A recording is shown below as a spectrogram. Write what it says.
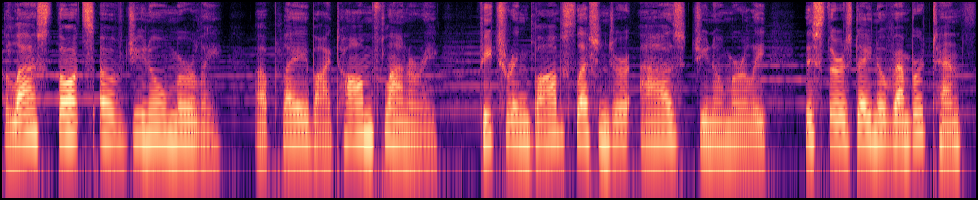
The Last Thoughts of Gino Merli, a play by Tom Flannery, featuring Bob Schlesinger as Gino Merli, this Thursday, November 10th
